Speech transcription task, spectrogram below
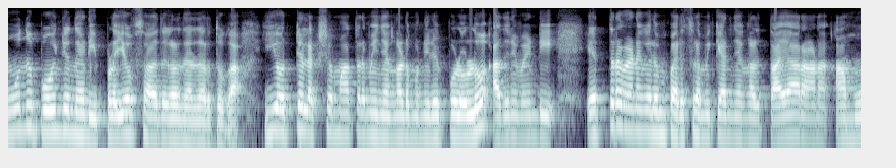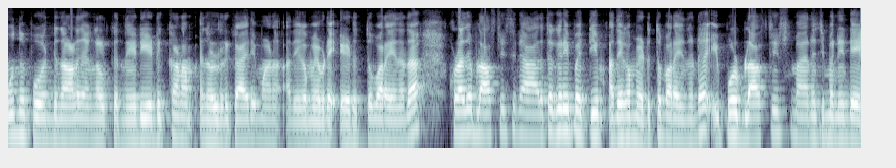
മൂന്ന് പോയിന്റ് നേടി പ്ലേ ഓഫ് സാധ്യതകൾ നിലനിർത്തുക. ഈ ഒറ്റ ലക്ഷ്യം മാത്രമേ ഞങ്ങളുടെ മുന്നിൽ ഇപ്പോൾ ഉള്ളൂ. അതിനുവേണ്ടി എത്ര വേണമെങ്കിലും പരിശ്രമിക്കാൻ ഞങ്ങൾ തയ്യാറാണ്. ആ മൂന്ന് പോയിന്റ് നാളെ ഞങ്ങൾക്ക് നേടിയെടുക്കണം എന്നുള്ളൊരു കാര്യമാണ് അദ്ദേഹം ഇവിടെ എടുത്തു പറയുന്നത്. കൂടാതെ ബ്ലാസ്റ്റേഴ്സിന്റെ ആരാധകരെ പറ്റിയും അദ്ദേഹം എടുത്തു പറയുന്നുണ്ട്. ഇപ്പോൾ ബ്ലാസ്റ്റേഴ്സ് മാനേജ്മെന്റിന്റെ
